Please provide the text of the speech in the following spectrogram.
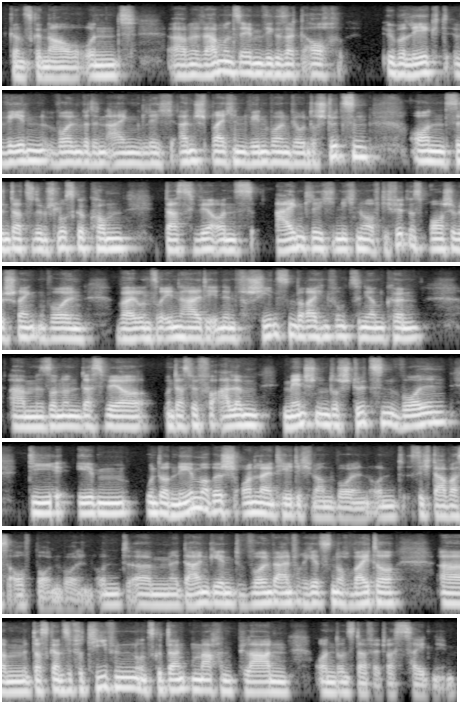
Ganz genau. Und äh, wir haben uns eben, wie gesagt, auch überlegt, wen wollen wir denn eigentlich ansprechen, wen wollen wir unterstützen und sind da zu dem Schluss gekommen, dass wir uns eigentlich nicht nur auf die Fitnessbranche beschränken wollen, weil unsere Inhalte in den verschiedensten Bereichen funktionieren können, ähm, sondern dass wir und dass wir vor allem Menschen unterstützen wollen, die eben unternehmerisch online tätig werden wollen und sich da was aufbauen wollen. Und ähm, dahingehend wollen wir einfach jetzt noch weiter ähm, das Ganze vertiefen, uns Gedanken machen, planen und uns dafür etwas Zeit nehmen.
